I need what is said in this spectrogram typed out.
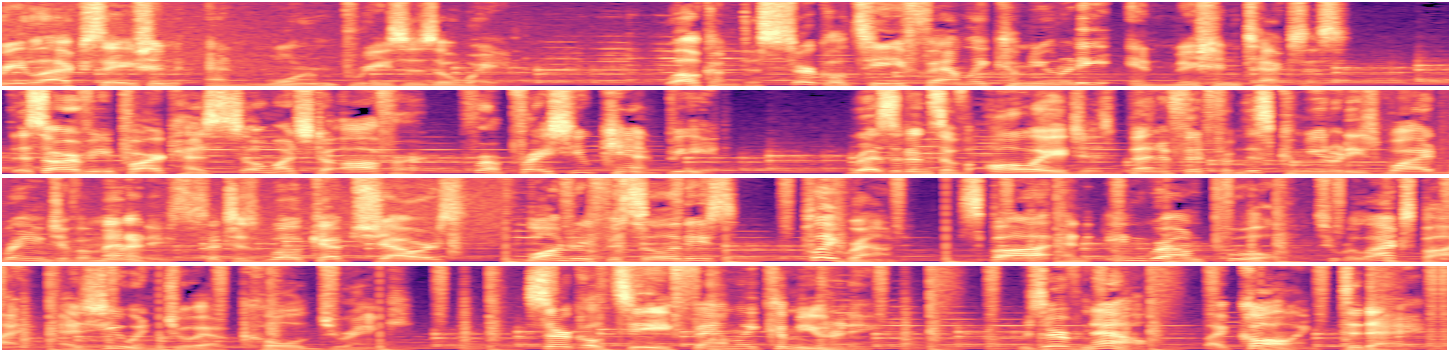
relaxation, and warm breezes await. Welcome to Circle T Family Community in Mission, Texas. This RV park has so much to offer for a price you can't beat. Residents of all ages benefit from this community's wide range of amenities, such as well kept showers, laundry facilities, playground, spa, and in ground pool to relax by as you enjoy a cold drink. Circle T Family Community. Reserve now by calling today.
